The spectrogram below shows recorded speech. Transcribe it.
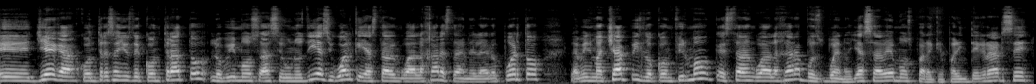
eh, llega con tres años de contrato, lo vimos hace unos días, igual que ya estaba en Guadalajara, estaba en el aeropuerto, la misma Chapis lo confirmó que estaba en Guadalajara, pues bueno, ya sabemos para que para integrarse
